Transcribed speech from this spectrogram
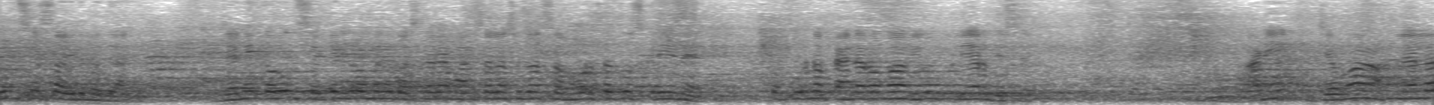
उंच साईडमध्ये आहे. जेणेकरून सेकंड रोमध्ये बसणाऱ्या माणसाला सुद्धा समोरचा जो स्क्रीन आहे तो पूर्ण पॅनरोमा व्ह्यू क्लिअर दिसेल. आणि जेव्हा आपल्याला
